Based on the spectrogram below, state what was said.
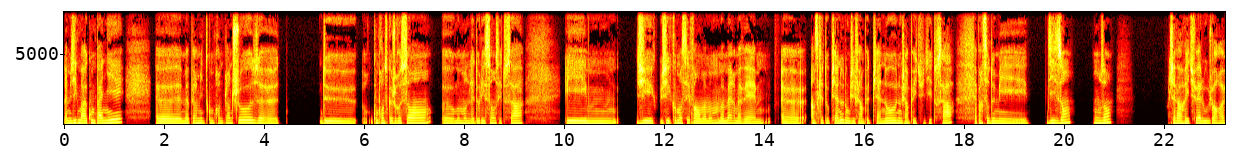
la musique m'a accompagnée, m'a permis de comprendre plein de choses, de comprendre ce que je ressens au moment de l'adolescence et tout ça. Et hum, j'ai commencé, enfin, ma, mère m'avait inscrite au piano, donc j'ai fait un peu de piano, donc j'ai un peu étudié tout ça. À partir de mes 10 ans, 11 ans, j'avais un rituel où genre euh,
